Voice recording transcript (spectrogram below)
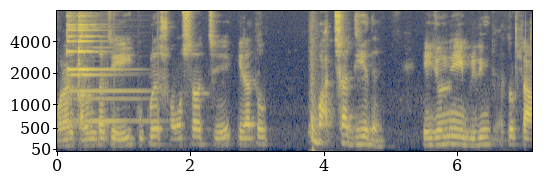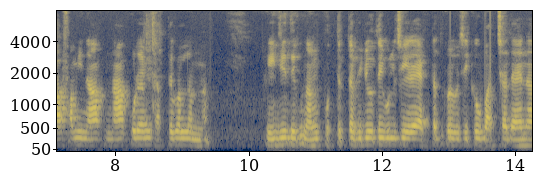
করার কারণটা হচ্ছে এই কুকুরের সমস্যা হচ্ছে, এরা তো বাচ্চা দিয়ে দেয়। এই জন্যই এই ব্রিডিংটা এত টাফ আমি না না করে আমি থাকতে পারলাম না। এই যে দেখুন, আমি প্রত্যেকটা ভিডিওতেই বলেছি, এরা একটা দুটো বেশি কেউ বাচ্চা দেয় না।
